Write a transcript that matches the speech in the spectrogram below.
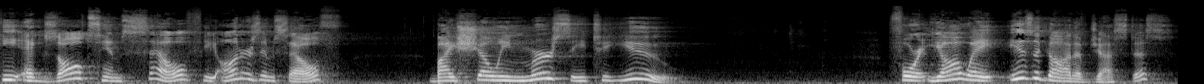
He exalts himself, he honors himself by showing mercy to you. For Yahweh is a God of justice.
